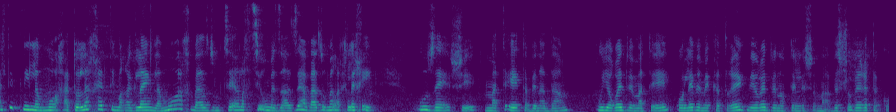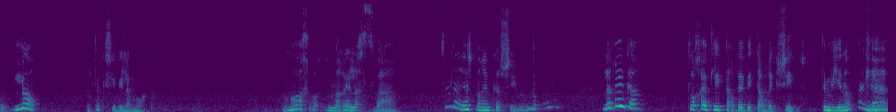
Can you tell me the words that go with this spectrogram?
אל תתני למוח. את הולכת עם הרגליים למוח, ואז הוא מצייר לך ציור מזעזע, ואז הוא אומר לך, לכי. הוא זה שמטעה את הבן אדם, הוא יורד ומטעה, עולה ומקטרג, ויורד ונותן לשמה, ושובר את הכל. לא. אל תקשיבי למוח. המוח מראה לך זוועה. בסדר, יש דברים קשים. לרגע. את לא חייבת להתערבב איתם רגשית. אתם מבינות מה אני אומרת?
